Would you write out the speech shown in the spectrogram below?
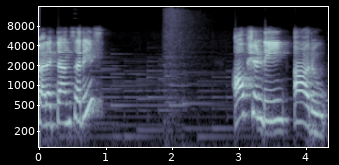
Correct answer is option D ఆరు.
